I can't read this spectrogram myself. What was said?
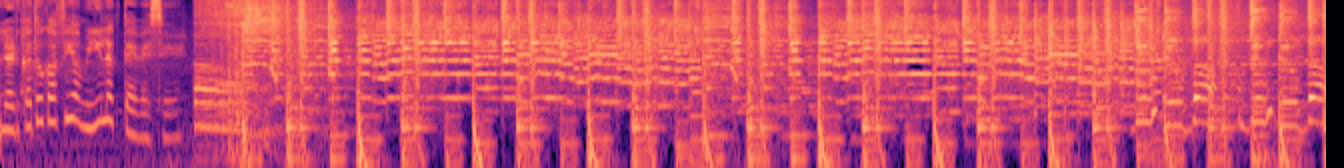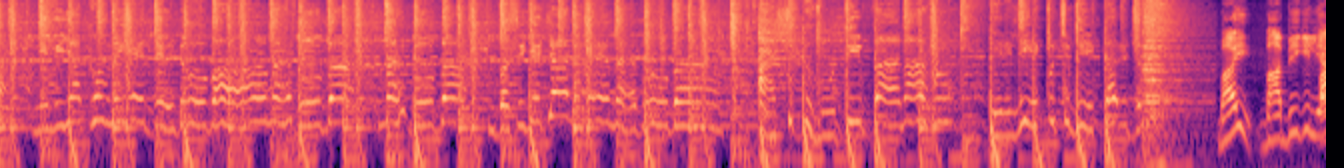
लड़का तो काफ़ी अमीर लगता है वैसे। भाई भाभी की लिया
